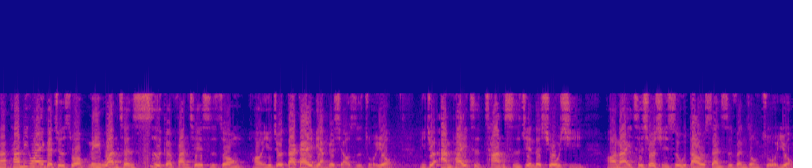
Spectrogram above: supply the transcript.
那它另外一个就是说，每完成四个番茄时钟，好，也就大概两个小时左右，你就安排一次长时间的休息，好，那一次休息十五到三十分钟左右，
